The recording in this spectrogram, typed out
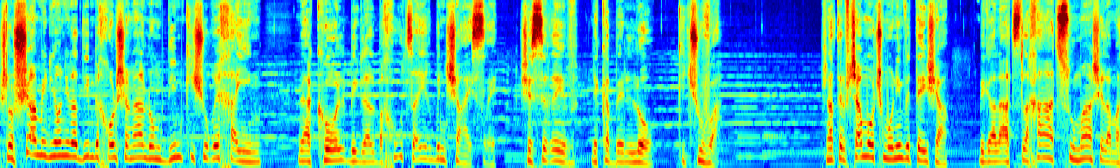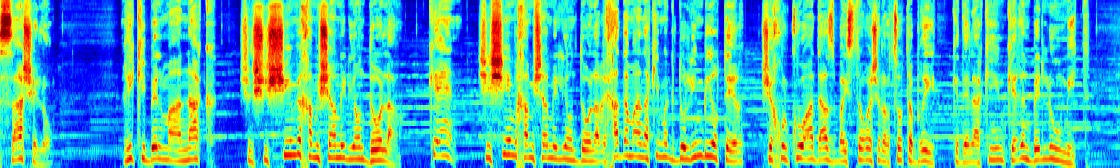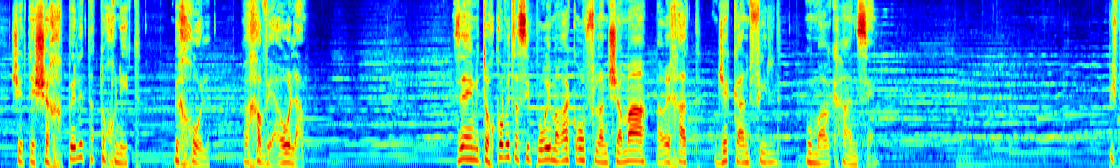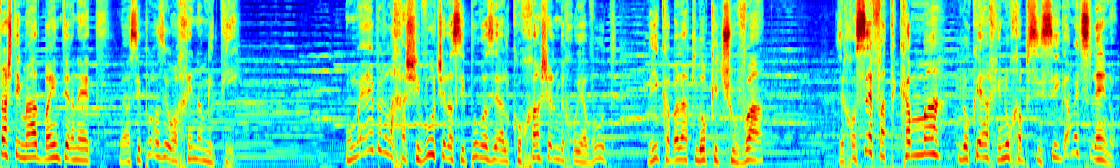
שלושה מיליון ילדים בכל שנה לומדים כישורי חיים, והכל בגלל בחור צעיר בן 19 שסירב לקבל לא כתשובה. בשנת 1989 בגלל ההצלחה העצומה של המסע שלו, ריק קיבל מענק של 65 מיליון דולר. כן, 65 מיליון דולר, אחד המענקים הגדולים ביותר שחולקו עד אז בהיסטוריה של ארצות הברית, כדי להקים קרן בינלאומית שתשכפל את התוכנית בכל רחבי העולם. זה מתוך קובץ הסיפורים הרק עוף לנשמה בעריכת ג'ק קנפילד ומרק הנסן. פשפשתי מעט באינטרנט, והסיפור הזה הוא אכן אמיתי. ומעבר לחשיבות של הסיפור הזה על כוחה של מחויבות ואי קבלת לא כתשובה, זה חושף עד כמה לוקה החינוך הבסיסי, גם אצלנו,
